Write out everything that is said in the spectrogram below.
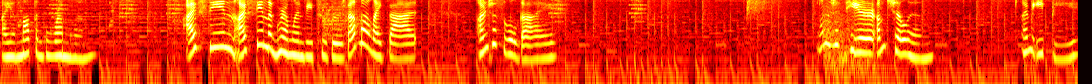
I am not the gremlin. I've seen I've seen the gremlin VTubers. I'm not like that. I'm just a little guy. I'm just here. I'm chilling. I'm Eepy.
